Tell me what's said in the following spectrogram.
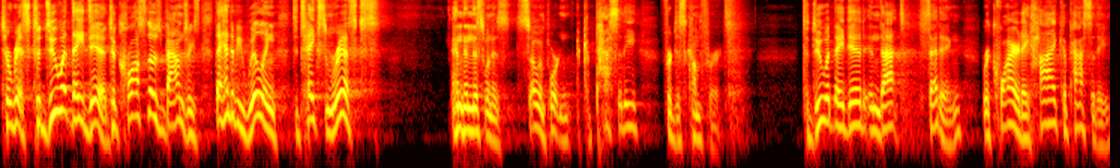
to risk, to do what they did, to cross those boundaries. They had to be willing to take some risks. And then this one is so important a capacity for discomfort. To do what they did in that setting required a high capacity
